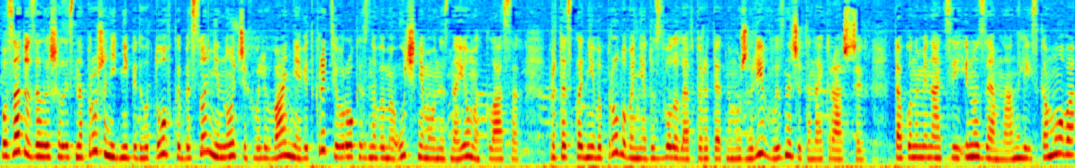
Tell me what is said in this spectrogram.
Позаду залишились напружені дні підготовки, безсонні ночі, хвилювання, відкриті уроки з новими учнями у незнайомих класах. Проте складні випробування дозволили авторитетному журі визначити найкращих. Так у номінації Іноземна англійська мова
